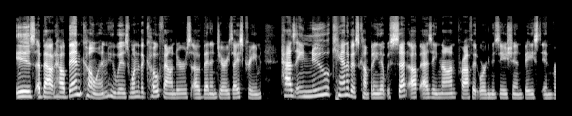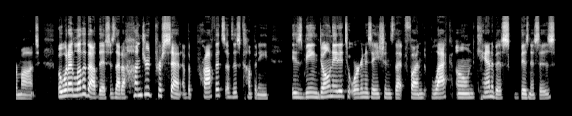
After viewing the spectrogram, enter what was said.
is about how Ben Cohen, who is one of the co-founders of Ben and Jerry's Ice Cream, has a new cannabis company that was set up as a nonprofit organization based in Vermont. But what I love about this is that 100% of the profits of this company is being donated to organizations that fund Black owned cannabis businesses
